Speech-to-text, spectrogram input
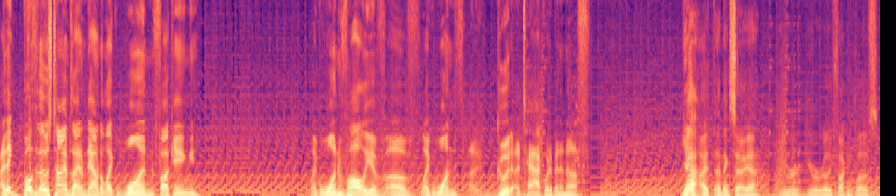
I think both of those times I had him down to like one fucking. Like one volley of, of like one uh, good attack would have been enough. Yeah, I, I think so. Yeah, you were you were really fucking close. Oh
